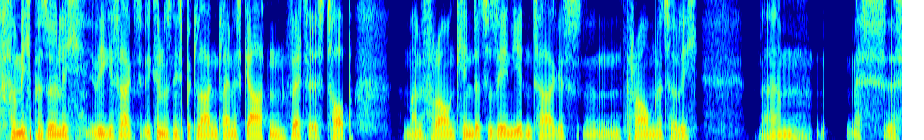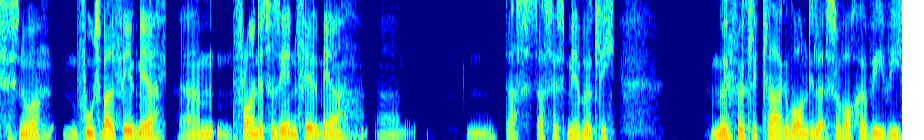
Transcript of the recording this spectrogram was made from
für mich persönlich, wie gesagt, wir können uns nicht beklagen. Kleines Garten, Wetter ist top. meine Frau und Kinder zu sehen jeden Tag ist ein Traum natürlich. Ähm, es, es, ist nur, Fußball fehlt mir, ähm, Freunde zu sehen fehlt mir. Ähm, das, das ist mir wirklich, wirklich klar geworden die letzte Woche, wie, wie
